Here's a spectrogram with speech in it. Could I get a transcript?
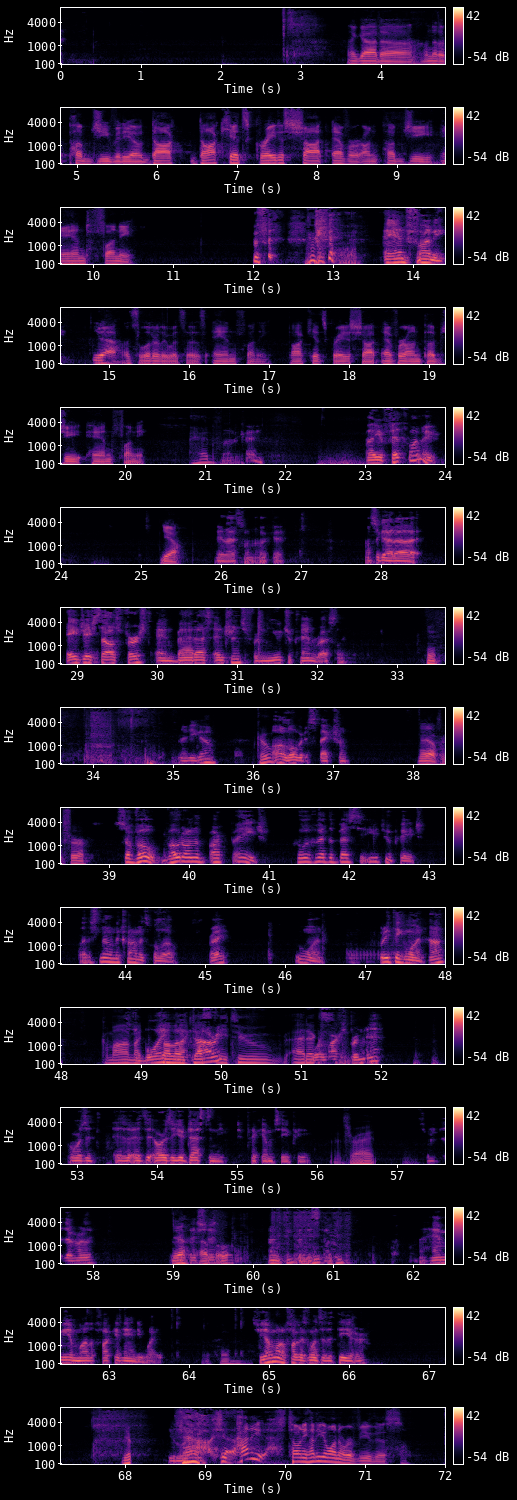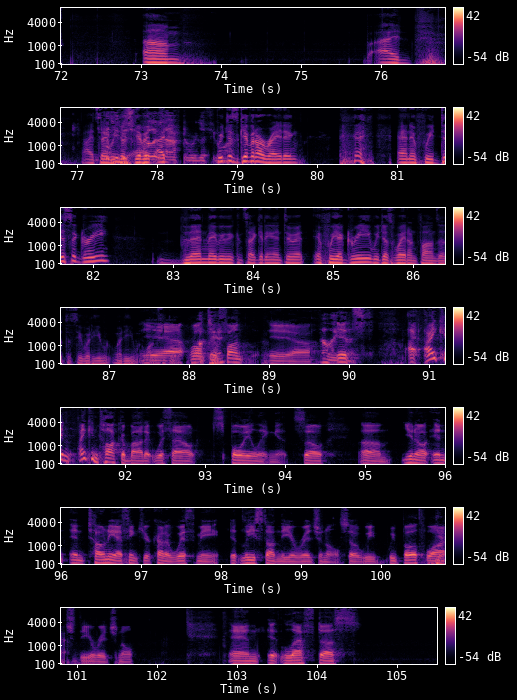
I got uh, another PUBG video. Doc Doc hits greatest shot ever on PUBG and funny. and funny. Yeah, that's literally what it says. And funny. Doc hits greatest shot ever on PUBG and funny. Head funny. Okay. Uh, your fifth one? Or... Yeah. Yeah, that's one. Okay. Also got uh, AJ Styles first and badass entrance for New Japan Wrestling. Hmm. There you go. Cool. All over the spectrum. Yeah, for sure. So vote. Vote on the, our page. Who, who had the best YouTube page? Let us know in the comments below. Right? Who won? What do you think won, huh? Come on, my Your boy, fellow Mike Destiny Lowry? 2 Boy addicts. Marcus Burnett? Or was it is, it- is it or is it your destiny to pick MCP? That's right. So we did that, Harley? Yeah, That shit? absolutely. Good stuff. Hand me a motherfucking handy wipe. So y'all motherfuckers went to the theater. Yep. Yeah, yeah. How do you, Tony? How do you want to review this? Um, I'd I'd say we just give it. I'd- afterwards if you we want. just give it our rating, and if we disagree, then maybe we can start getting into it. If we agree, we just wait on Fonso to see what he what he wants Yeah, to well, Okay. to fun. Yeah, I like it's. I, I can I can talk about it without spoiling it. So, um, you know, and and Tony, I think you're kind of with me at least on the original. So we we both watched the original, and it left us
